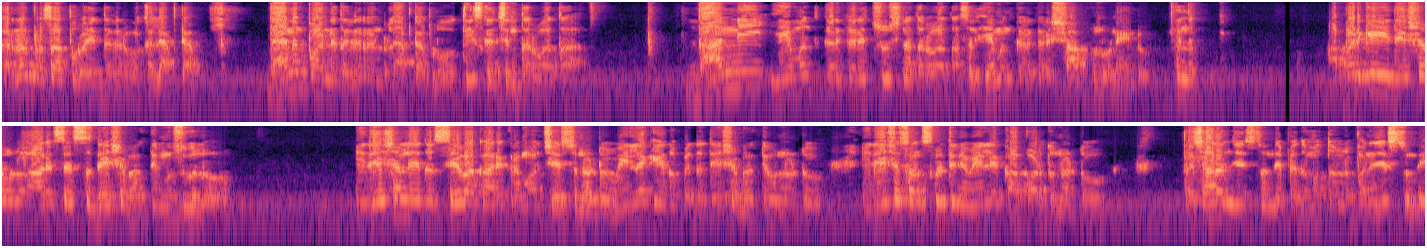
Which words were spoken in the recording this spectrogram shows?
కర్నల్ ప్రసాద్ పురోహిత్ దగ్గర ఒక ల్యాప్టాప్ దయానంద్ పాండే దగ్గర రెండు ల్యాప్టాప్లు తీసుకొచ్చిన తర్వాత దాన్ని హేమంత్ కర్కరే చూసిన తర్వాత అసలు హేమంత్ కర్కరే షాక్ లోనేండు. ఎందుకు? అప్పటికే ఈ దేశంలో ఆర్ఎస్ఎస్ దేశభక్తి ముసుగులో ఈ దేశంలో ఏదో సేవా కార్యక్రమాలు చేస్తున్నట్టు వీళ్ళకి ఏదో పెద్ద దేశభక్తి ఉన్నట్టు ఈ దేశ సంస్కృతిని వీళ్ళే కాపాడుతున్నట్టు ప్రచారం చేస్తుంది పెద్ద మొత్తంలో పనిచేస్తుంది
